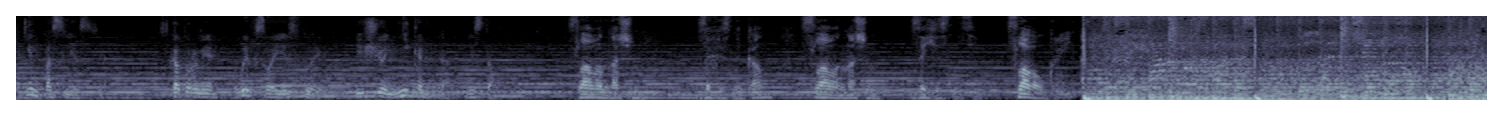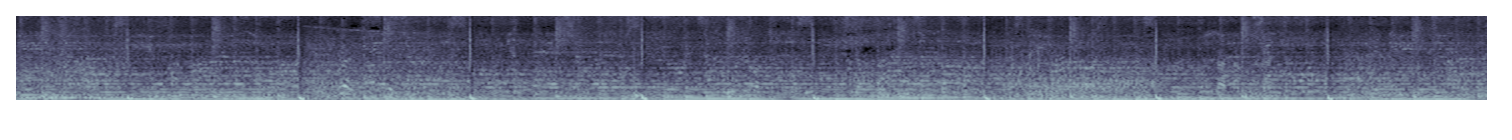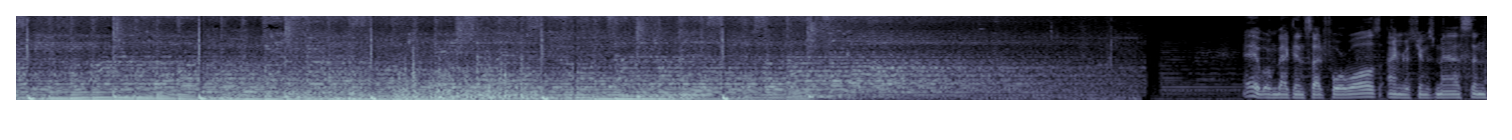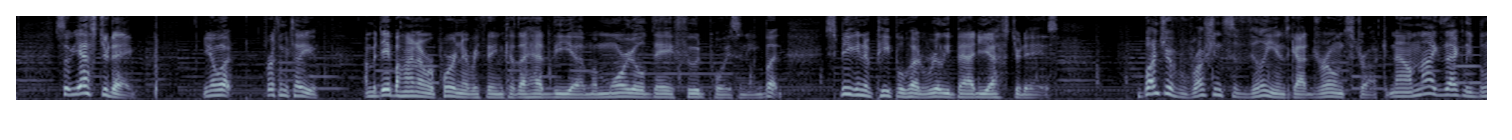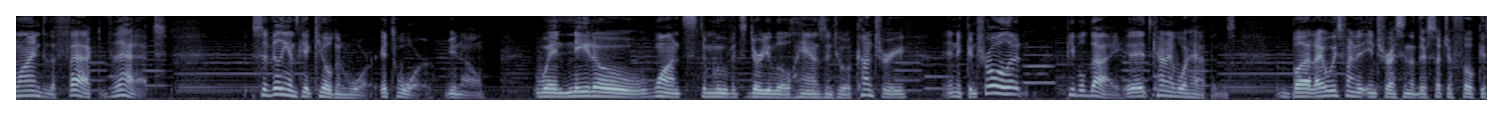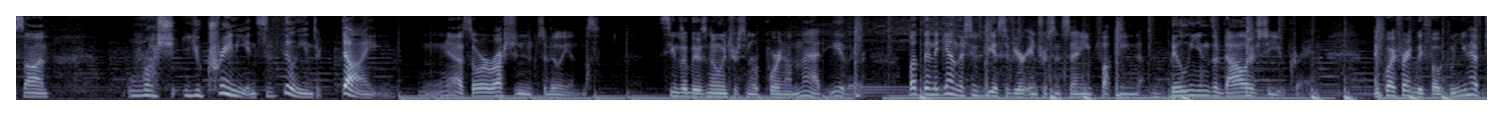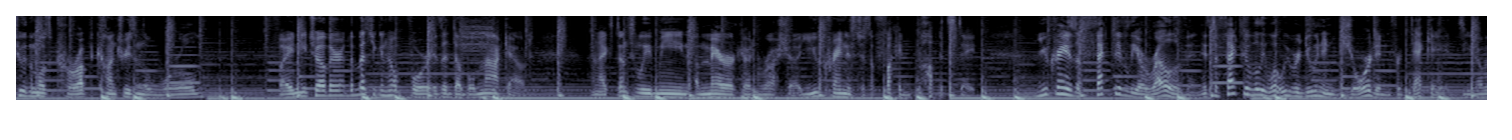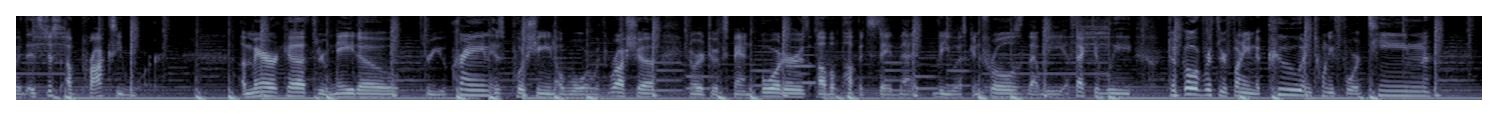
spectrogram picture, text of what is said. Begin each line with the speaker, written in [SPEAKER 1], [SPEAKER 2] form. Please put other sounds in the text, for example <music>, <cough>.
[SPEAKER 1] таким последствиям, с которыми вы в своей истории еще никогда не сталкивались.
[SPEAKER 2] Слава нашим захисникам, слава нашим захисницям. Слава Україні!
[SPEAKER 3] Hey, welcome back to Inside Four Walls. I'm your James Madison. So yesterday, you know what? First, let me tell you, I'm a day behind on reporting everything because I had the uh, Memorial Day food poisoning. But speaking of people who had really bad yesterdays, a bunch of Russian civilians got drone struck. Now, I'm not exactly blind to the fact that civilians get killed in war. It's war, you know. When NATO wants to move its dirty little hands into a country and to control it, people die. It's kind of what happens. But I always find it interesting that there's such a focus on Rush Ukrainian civilians are dying. Yeah, so are Russian civilians. Seems like there's no interest in reporting on that either. But then again, there seems to be a severe interest in sending fucking billions of dollars to Ukraine. And quite frankly, folks, when you have two of the most corrupt countries in the world fighting each other, the best you can hope for is a double knockout. And I extensively mean America and Russia. Ukraine is just a fucking puppet state. Ukraine is effectively irrelevant. It's effectively what we were doing in Jordan for decades. You know, it's just a proxy war. America, through NATO, through Ukraine, is pushing a war with Russia in order to expand borders of a puppet state that the US controls, that we effectively took over through funding a coup in 2014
